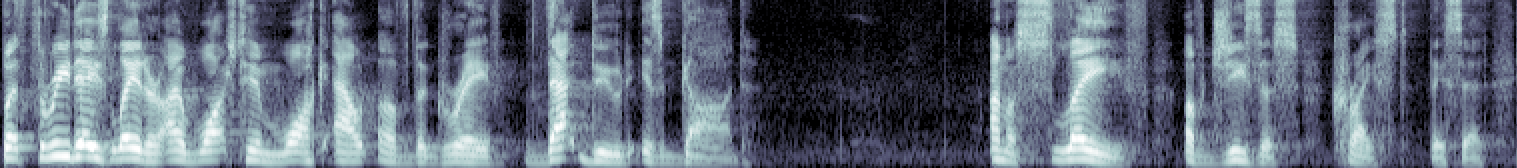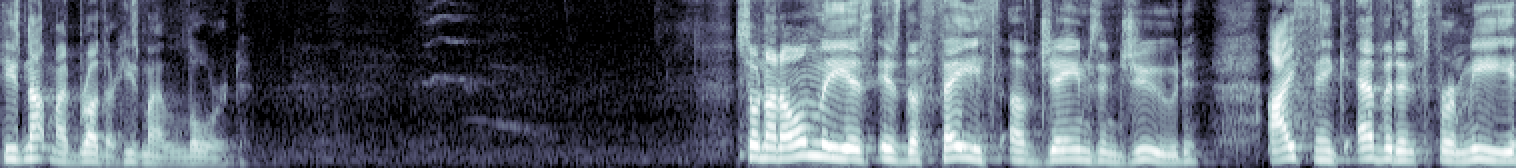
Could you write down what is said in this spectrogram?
But three days later, I watched him walk out of the grave. That dude is God. I'm a slave of Jesus Christ, they said. He's not my brother, he's my Lord. So, not only is, is the faith of James and Jude, I think, evidence for me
